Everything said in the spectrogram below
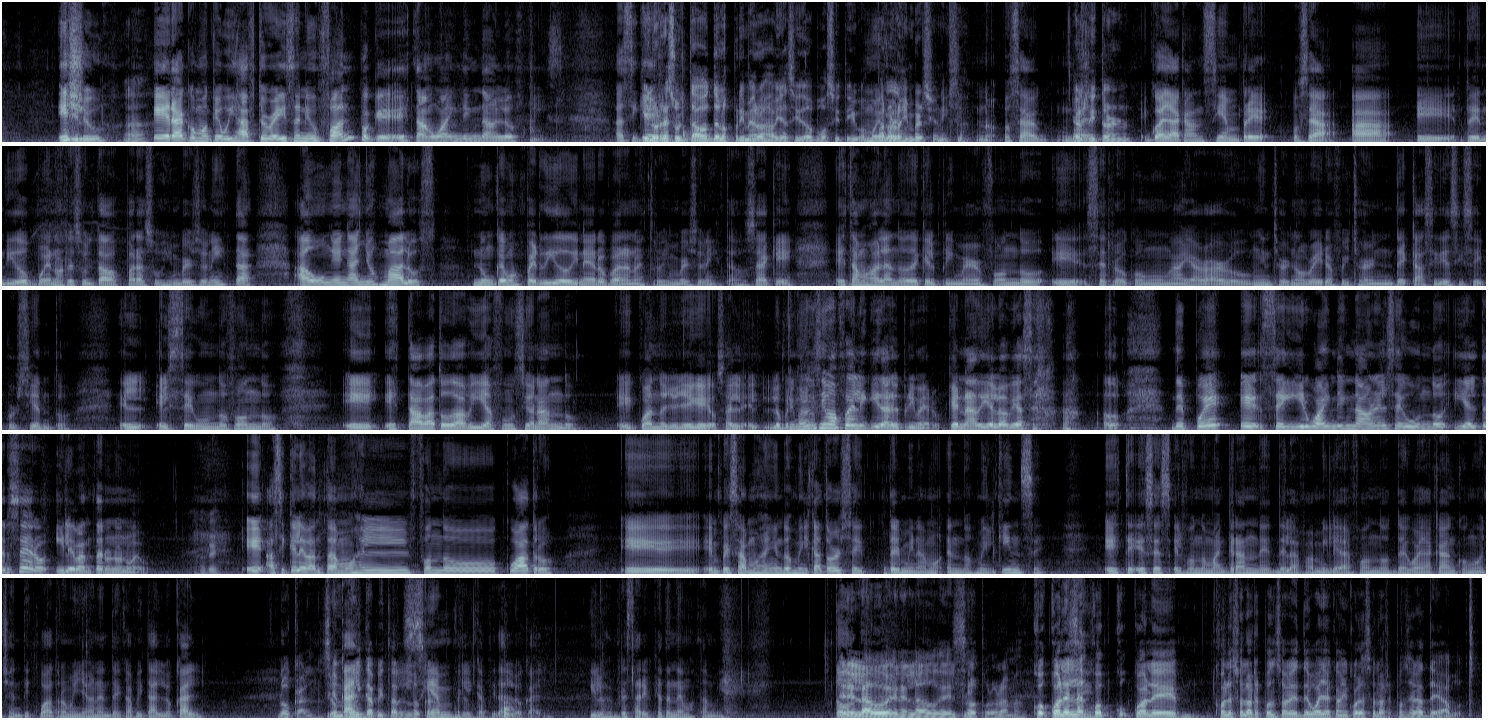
issue Ajá. era como que we have to raise a new fund porque están winding down los fees. Así que Y los resultados de los primeros habían sido positivos para los inversionistas. no, o sea, El return. Guayacán siempre, o sea, ha eh, rendido buenos resultados para sus inversionistas. Aún en años malos, nunca hemos perdido dinero para nuestros inversionistas. O sea que estamos hablando de que el primer fondo eh, cerró con un IRR o un Internal Rate of Return de casi 16%. El, el segundo fondo eh, estaba todavía funcionando eh, cuando yo llegué. O sea, el- el- lo primero que hicimos fue liquidar el primero, que nadie lo había cerrado. Después, seguir winding down el segundo y el tercero y levantar uno nuevo. Ok. Eh, así que levantamos el fondo 4, eh, empezamos en el 2014 y terminamos en 2015. Este, ese es el fondo más grande de la familia de fondos de Guayacán con 84 millones de capital local. Local. Siempre Local. el capital local. Siempre el capital local. Y los empresarios que atendemos también. En el lado, en el lado del Sí. Cu- ¿Cuál es la, Sí. cu- cu- cuál es- ¿Cuáles son las responsabilidades de Guayacán y cuáles son las responsabilidades de Abbott?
